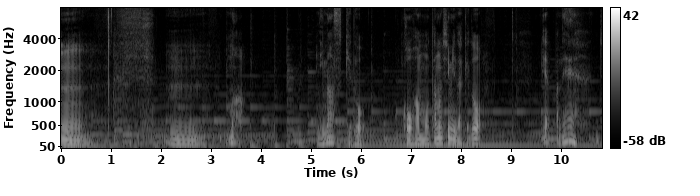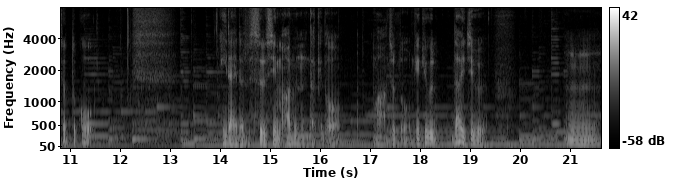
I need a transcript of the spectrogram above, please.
うん。うん。まあ見ますけど後半も楽しみだけどやっぱねちょっとこうイライラするシーンもあるんだけどまあちょっと結局第一部うん。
